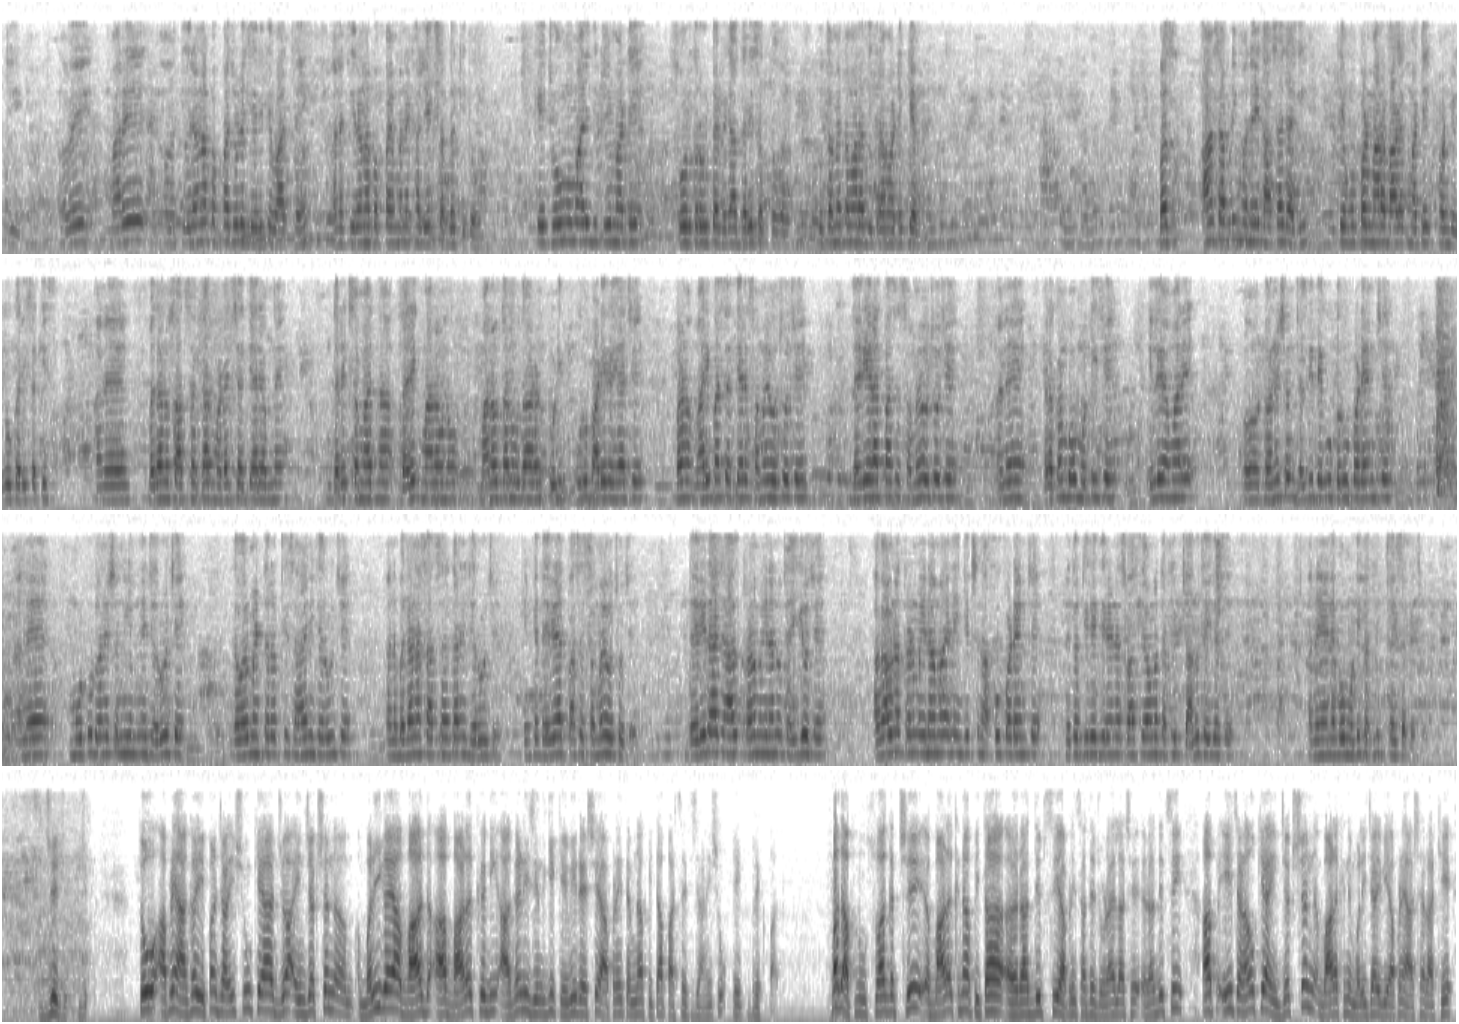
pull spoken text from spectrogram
જી હવે મારે અ, તીરાના પપ્પા જોડે જે રીતે વાત થઈ અને તીરાના પપ્પાએ મને ખાલી એક શબ્દ કીધો કે જો હું મારી દીકરી માટે સોળ કરોડ રૂપિયા ભેગા કરી શકતો હોય, તો તમે તમારા દીકરા માટે કેમ? બસ, આ સાંભળી મને એક આશા જાગી કે હું પણ મારા બાળક માટે ફંડ ભેગું કરી શકીશ અને બધાનો સાથ સહકાર મળે છે. અત્યારે અમને દરેક સમાજના, દરેક માનવનો, માનવતાનું ઉદાહરણ પૂરી- પાડી રહ્યા છે. પણ મારી પાસે અત્યારે સમય ઓછો છે. ધૈર્યરાજ પાસે સમય ઓછો છે અને રકમ બહુ મોટી છે, એટલે અમારે ડોનેશન જલ્દી ભેગું કરવું પડે એમ છે. અને મોટું ડોનેશનની અમને જરૂર છે ગવર્મેન્ટ તરફથી સહાયની જરૂર છે અને બધાના સાથ સહકારની જરૂર છે. કેમ કે ધૈર્યરાજ પાસે સમય ઓછો છે. ધૈર્યરાજ હાલ ત્રણ મહિનાનો થઈ ગયો છે. અગાઉના ત્રણ મહિનામાં એને ઇન્જેક્શન આપવું પડે એમ છે, નહીં તો ધીરે ધીરે એને શ્વાસ લેવામાં તકલીફ ચાલુ થઈ જશે અને એને બહુ મોટી તકલીફ થઈ શકે છે. જી જી. તો આપણે આગળ એ પણ જાણીશું કે આ જો આ ઇન્જેક્શન મળી ગયા બાદ આ બાળકની આગળની જિંદગી કેવી રહેશે, આપણે તેમના પિતા પાસેથી જાણીશું. એક બ્રેક બાદ. બાદ આપનું સ્વાગત છે. બાળકના પિતા રાજદીપસિંહ આપણી સાથે જોડાયેલા છે. રાજદીપસિંહ, આપ એ જણાવો કે આ ઇન્જેક્શન બાળકને મળી જાય એવી આપણે આશા રાખીએ.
